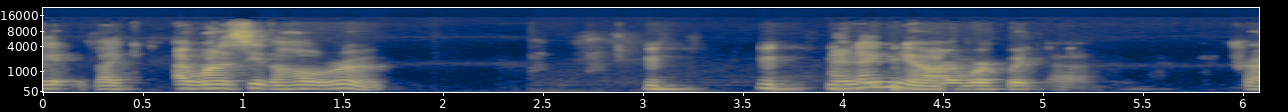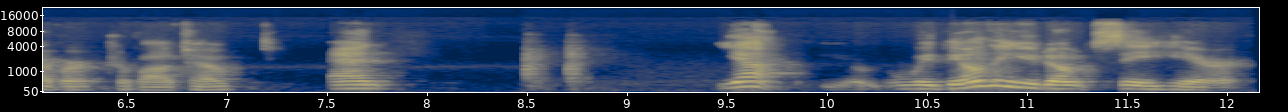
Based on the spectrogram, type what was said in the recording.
Get, like, I want to see the whole room. and then, you know, I work with uh, Trevor Travato. And yeah, we, the only thing you don't see here,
